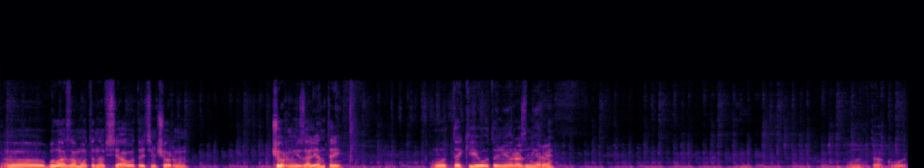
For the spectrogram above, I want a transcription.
Э, была замотана вся вот этим черным черной изолентой. Вот такие вот у нее размеры. Вот так вот.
